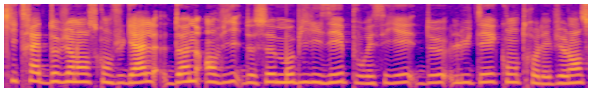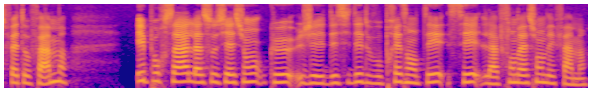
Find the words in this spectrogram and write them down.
qui traitent de violences conjugales donnent envie de se mobiliser pour essayer de lutter contre les violences faites aux femmes. Et pour ça, l'association que j'ai décidé de vous présenter, c'est la Fondation des femmes.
